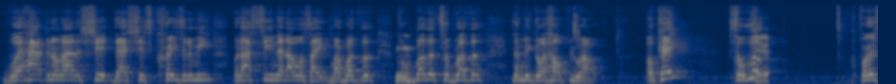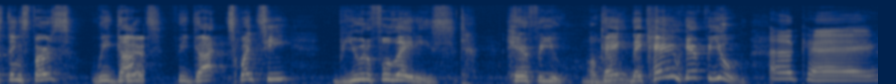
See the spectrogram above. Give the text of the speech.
what happened on that shit, that shit's crazy to me. When I seen that, I was like, my brother, from mm. brother to brother, let me go help you out. Okay? So look, Yeah. first things first, we got Yeah. we got 20 beautiful ladies here for you. Okay? Mm. They came here for you. Okay.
